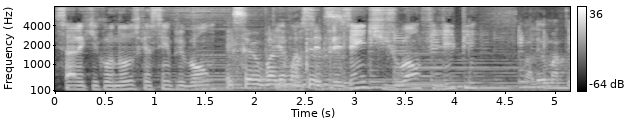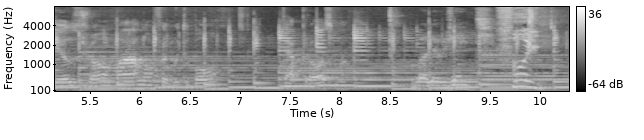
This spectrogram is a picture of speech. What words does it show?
estar aqui conosco, é sempre bom Isso aí, ter valeu, você presente. João, Felipe, Valeu, Matheus, João, Marlon, foi muito bom. Até a próxima. Valeu, gente. fui!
